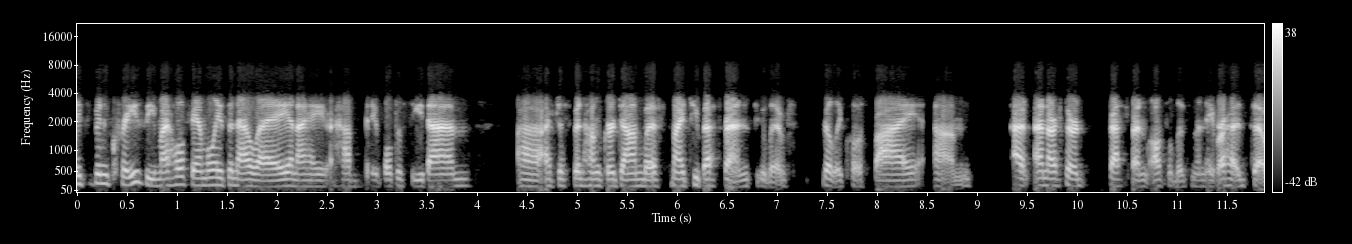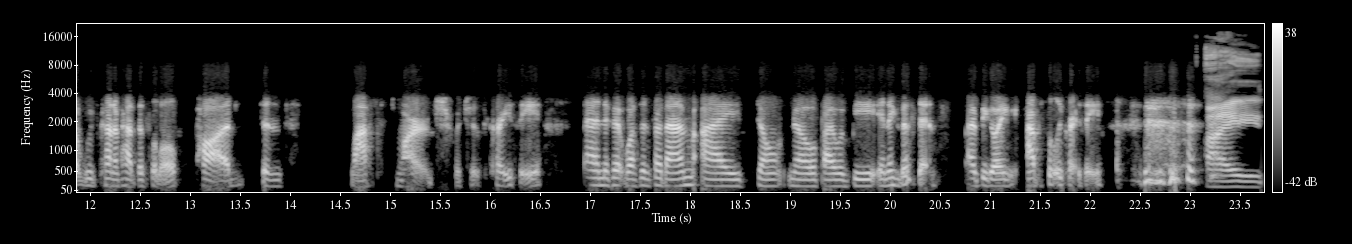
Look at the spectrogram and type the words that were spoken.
It's been crazy. My whole family's in LA and I haven't been able to see them. Uh, I've just been hunkered down with my two best friends who live really close by. Um, and, and our third best friend also lives in the neighborhood. So we've kind of had this little pod since last March, which is crazy. And if it wasn't for them, I don't know if I would be in existence. I'd be going absolutely crazy. I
